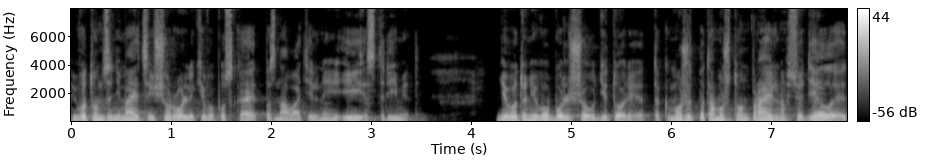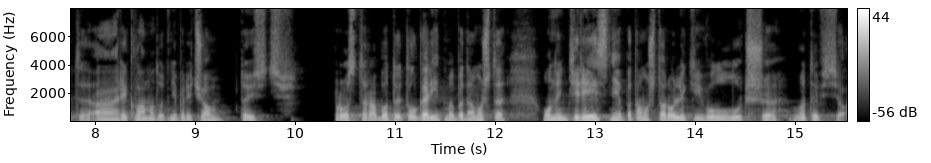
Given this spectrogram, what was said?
И вот он занимается, еще ролики выпускает познавательные и стримит. И вот у него больше аудитория. Так может потому, что он правильно все делает, а реклама тут ни при чем? То есть просто работают алгоритмы, потому что он интереснее, потому что ролики его лучше. Вот и все.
